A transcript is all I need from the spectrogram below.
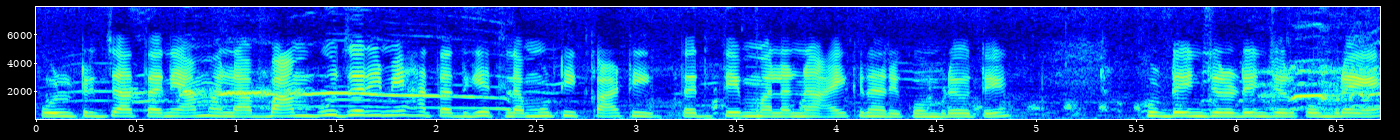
पोल्ट्रीत जाताना आम्हाला बांबू जरी मी हातात घेतला मोठी काठी तरी ते मला न ऐकणारे कोंबडे होते. खूप डेंजर डेंजर कोंबडे आहे.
